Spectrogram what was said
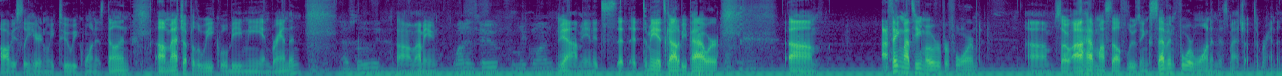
Obviously, here in week two, week one is done. Uh, matchup of the week will be me and Brandon. Absolutely. Um, I mean, One and two from week one. yeah, I mean, it's it, it- to me, it's got to be power. Um, I think my team overperformed. Um, so I have myself losing 7-4-1 in this matchup to Brandon.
